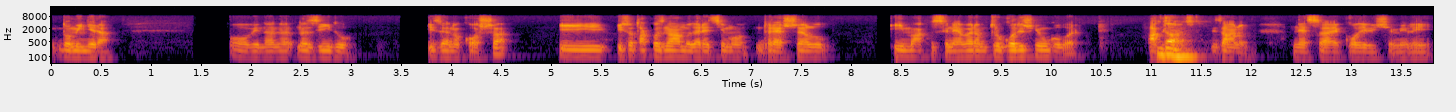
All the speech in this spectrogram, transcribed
dominira ovi na, na, na zidu iz jednog koša i isto tako znamo da recimo Drešel ima, ako se ne varam, trugodišnji ugovor aktualno da. sa Partizanom, ne sa Koljevićem ili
